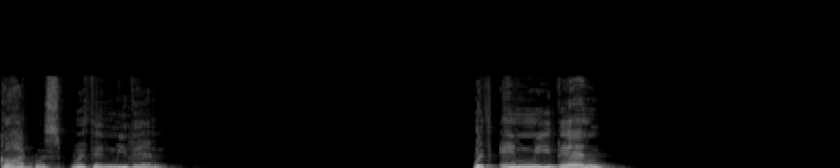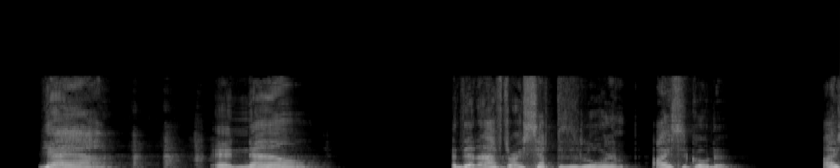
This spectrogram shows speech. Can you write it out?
God was within me then. Within me then. Yeah. And now and then after I accepted the Lord, I used to go to, I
